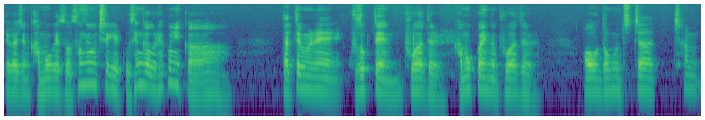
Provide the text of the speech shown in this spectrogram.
내가 지금 감옥에서 성경책 읽고 생각을 해보니까 나 때문에 구속된 부하들, 감옥 가 있는 부하들, 어우 너무 진짜 참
